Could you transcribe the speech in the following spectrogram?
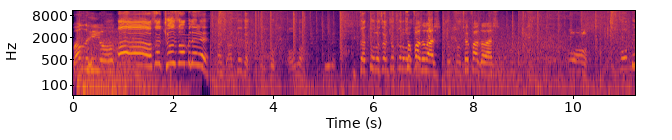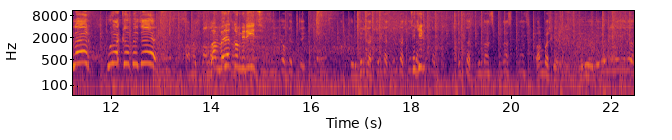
Vallahi yok. Aa Hasan çöl zombileri. Kaç arkaya kaç. Allah Allah. Böyle. Dikkatli ol çok kalabalık. Çok fazlalar. Çok fazla. Çok fazlalar. Oh. Zombiler. Bırakın bizi. Samet vallahi. Lan velet biri git. Bizi yok edecek. Şöyle geri kaç geri kaç geri kaç. Geri Çekil. Kaç, geri kaç. Geri kaç. Buradan sık buradan sık buradan sık. Var mı başka yer? Geliyor geliyor geliyor geliyor.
